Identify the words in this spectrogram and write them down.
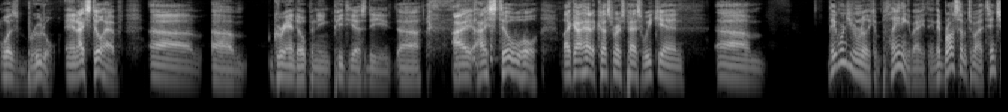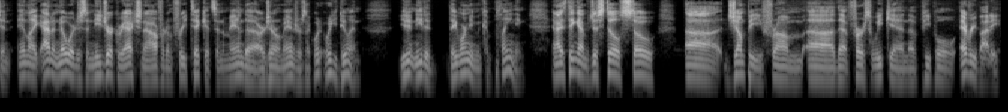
was brutal and I still have uh um grand opening PTSD uh I I still will like I had a customer this past weekend um they weren't even really complaining about anything. They brought something to my attention, and like out of nowhere, just a knee jerk reaction. I offered them free tickets, and Amanda, our general manager, was like, "What, what are you doing?" You didn't need it. They weren't even complaining. And I think I'm just still so uh, jumpy from uh, that first weekend of people, everybody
